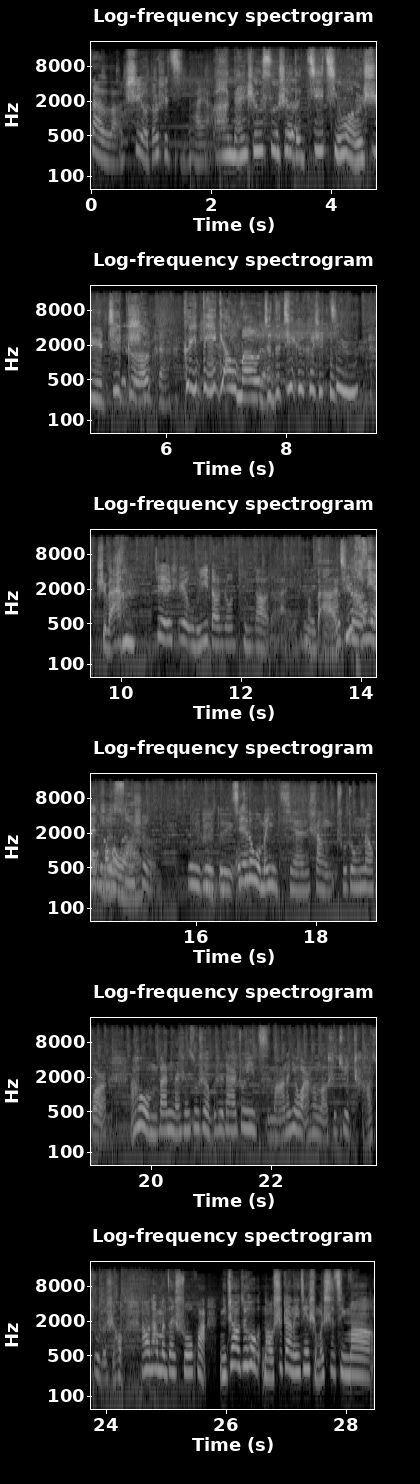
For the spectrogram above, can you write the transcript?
赞了，室友都是奇葩呀！啊，男生宿舍的激情往事，这个，可以逼掉吗？我觉得这个可是禁，是吧？这个是无意当中听到的啦，也特别好吧其实好好好玩宿舍对对对，嗯我记得我们以前上初中那会儿，然后我们班男生宿舍不是大家住一起吗？那天晚上老师去查宿的时候，然后他们在说话，你知道最后老师干了一件什么事情吗？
